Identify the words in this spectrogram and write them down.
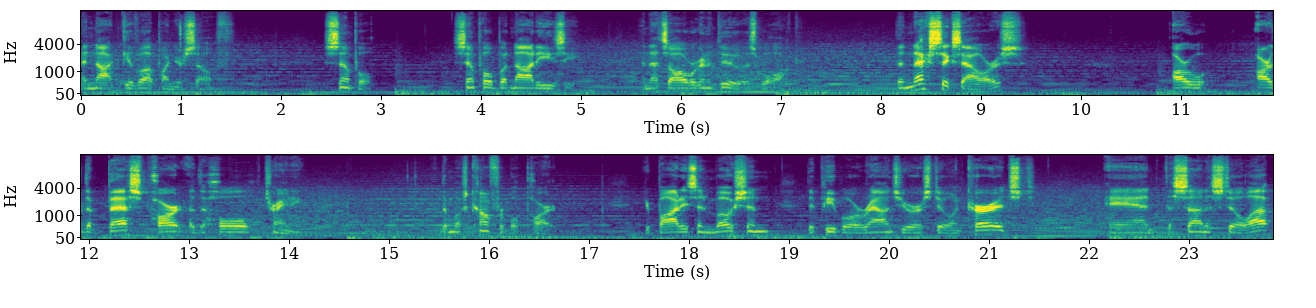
and not give up on yourself. Simple. Simple but not easy. And that's all we're going to do is walk. The next six hours are, are the best part of the whole training, the most comfortable part. Your body's in motion, the people around you are still encouraged, and the sun is still up,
